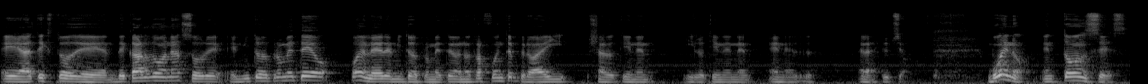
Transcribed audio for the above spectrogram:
eh, al texto de, Cardona sobre el mito de Prometeo. Pueden leer el mito de Prometeo en otra fuente, pero ahí ya lo tienen y lo tienen en, en, la descripción. Bueno, entonces,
